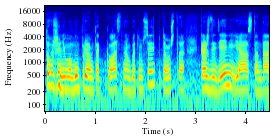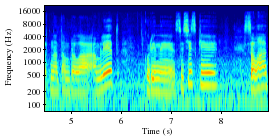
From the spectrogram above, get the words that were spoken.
тоже не могу прям так классно об этом судить, потому что каждый день я стандартно там брала омлет, куриные сосиски, салат.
